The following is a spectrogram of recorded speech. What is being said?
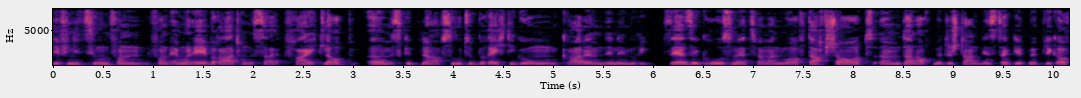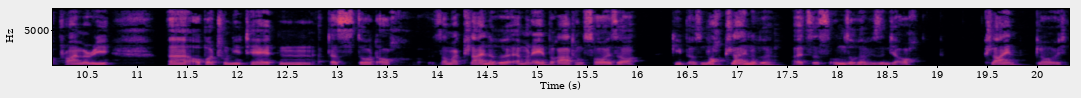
Definition von, von M&A-Beratung ist halt frei. Ich glaube, ähm, es gibt eine absolute Berechtigung, gerade in dem sehr, sehr großen Netz, wenn man nur auf Dach schaut, ähm, dann auch Mittelstand ist, da gibt mit Blick auf Primary äh, Opportunitäten, dass dort auch, sagen wir, kleinere M&A-Beratungshäuser gibt, also noch kleinere als das unsere. Wir sind ja auch klein, glaube ich.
